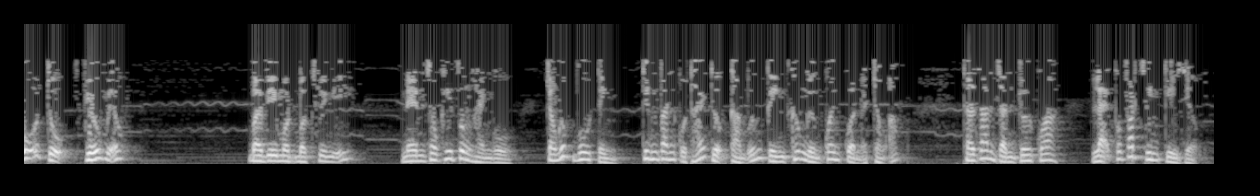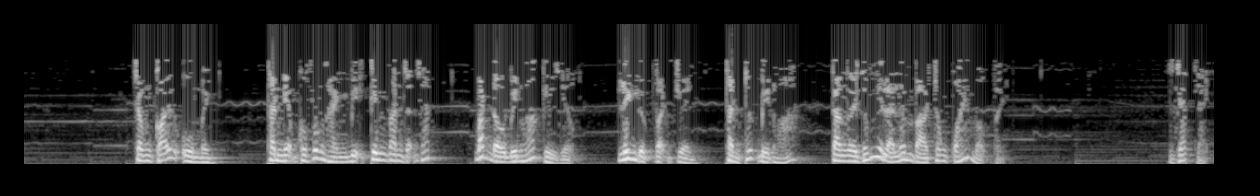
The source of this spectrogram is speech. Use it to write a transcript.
Vũ trụ phiếu miễu. Bởi vì một bậc suy nghĩ Nên sau khi Phương Hành ngủ Trong lúc vô tình Kinh văn của Thái Thượng Cảm ứng Kinh không ngừng quanh quẩn ở trong óc Thời gian dần trôi qua Lại có phát sinh kỳ diệu. Trong cõi u mình Thần niệm của Phương Hành bị kinh văn dẫn dắt Bắt đầu biến hóa kỳ diệu Linh lực vận chuyển thần thức biến hóa, cả người giống như là lâm vào trong quái mộng vậy. Rét lạnh.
